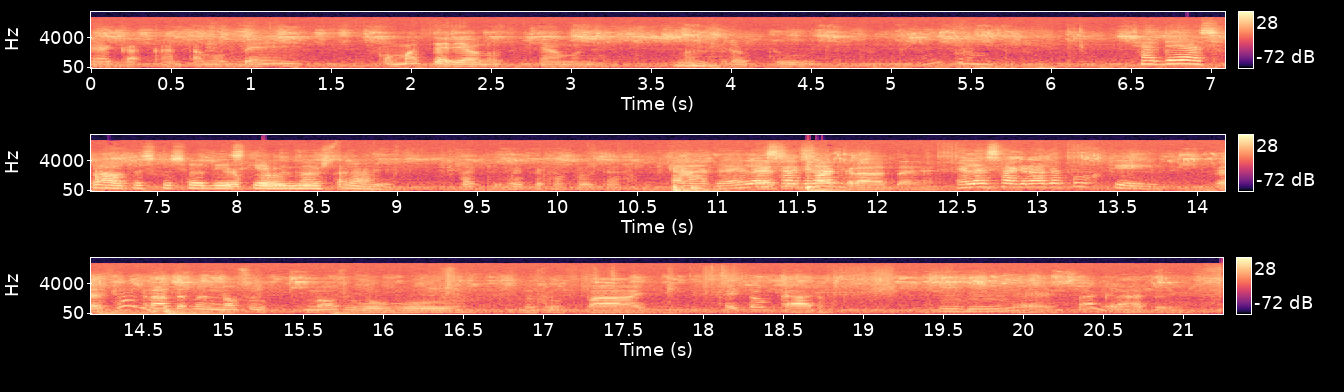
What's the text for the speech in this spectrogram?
É, cantamos bem, com material nós tínhamos, né? Hum. Material tudo. Cadê as flautas que o senhor disse que ia me mostrar? Tá aqui. Tá aqui, vem pegar a daqui. Ela é Essa sagrada. é sagrada, é. Ela é sagrada por quê? É sagrada para nosso, nosso vovô, nosso pai. Aí tocaram. Uhum. É sagrado. É.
